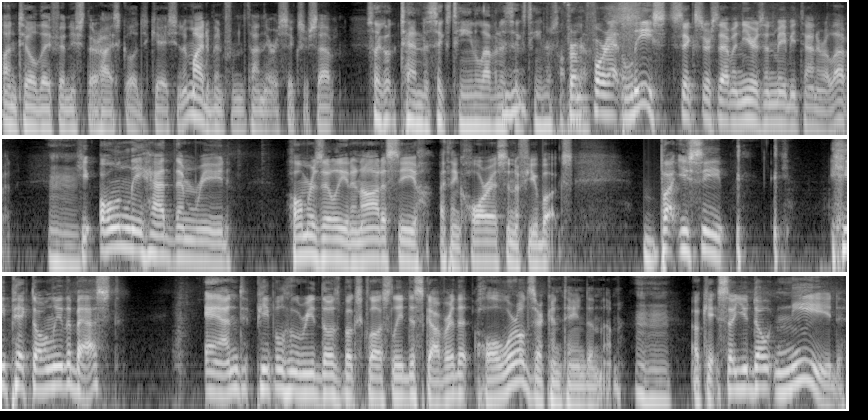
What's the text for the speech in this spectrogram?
until they finished their high school education. It might have been from the time they were six or seven. So like 10 to 16, 11 to 16 or something. Mm-hmm. From yeah. for at least six or seven years, and maybe ten or 11 Mm-hmm. He only had them read Homer's Iliad and Odyssey, I think Horace, and a few books. But you see, he picked only the best, and people who read those books closely discover that whole worlds are contained in them. Mm-hmm. Okay, so you don't need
